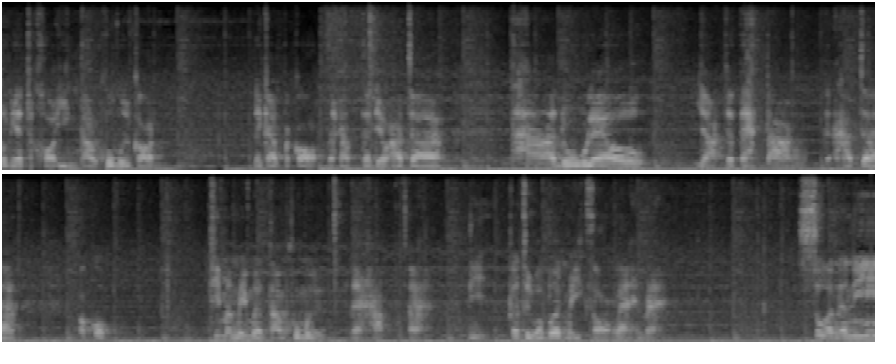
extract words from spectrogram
ตรงนี้จะขออิงตามคู่มือก่อนในการประกอบนะครับ แต่เดี๋ยวอาจจะถ้าดูแล้วอยากจะแตกต่างอาจจะประกบที่มันไม่เหมือนตามคู่มือนะครับอะนี่ก็ถือว่าเบิ้ลมาอีก 2 แล้วเห็นไหมส่วนอันนี้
